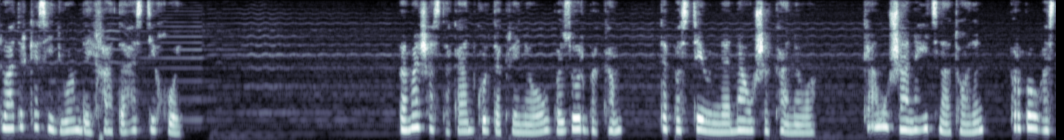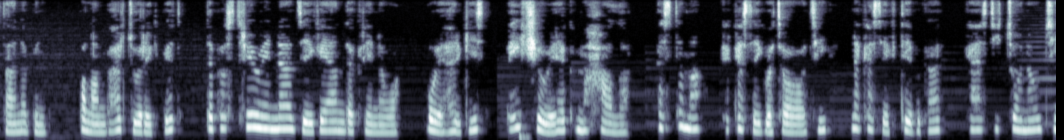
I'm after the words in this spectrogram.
دواتر کەسی دووەم دەیخاتە هەستی خۆی. بەمەش هەستەکان کورت دەکرێنەوە و بە زۆر بە کەم دەپەستێونە ناو وشەکانەوە، کە ئەم وشانە هیچ ناتوانن پڕ بەو هەستانە بن، بەڵام بە هەر جۆرێک بێت دەپەسترێوێنە جێگەیان دەکرێنەوە بۆیە هەرگیز بە هیچ شێوەیەک مەحاڵە، ئەستەمە، کە کەسێک بە تەواوەتی لە کەسێک تێبگات کە هەستی چۆنە و چی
